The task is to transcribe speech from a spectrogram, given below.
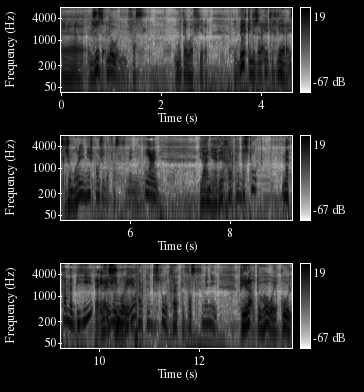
آه، الجزء الأول من الفصل متوفرا الباقي الاجراءات اللي خذاها رئيس الجمهورية مش موجودة في فصل 80 يعني؟ يعني هذا خرق للدستور. ما قام به رئيس, رئيس الجمهورية, خرق للدستور خرق الفصل 80 قراءته هو يقول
